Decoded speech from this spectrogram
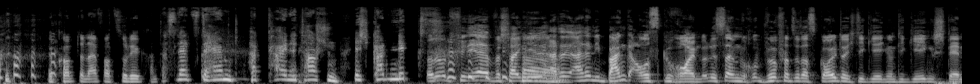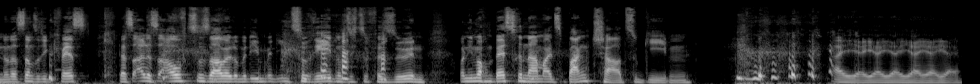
Der kommt dann einfach zu dir gerannt. Das letzte Hemd hat keine Taschen. Ich kann nix. Und, und viel eher wahrscheinlich Ah. hat, er, hat er die Bank ausgeräumt und ist dann wirft dann so das Gold durch die Gegend und die Gegenstände und das ist dann so die Quest, das alles aufzusammeln und mit ihm mit ihm zu reden und sich zu versöhnen und ihm auch einen besseren Namen als Bankchar zu geben. Eieieiei.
